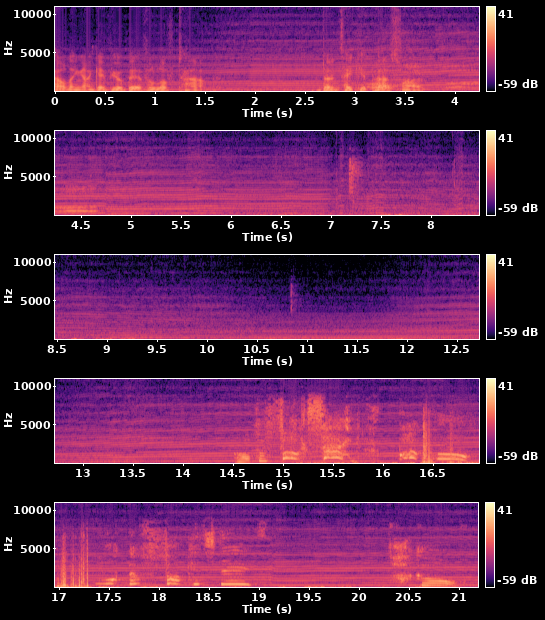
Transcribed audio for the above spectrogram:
Howling, I gave you a bit of a love tap. Don't take it personal. Oh, for fuck's sake! Fuck off! What the fuck is this? Fuck off!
